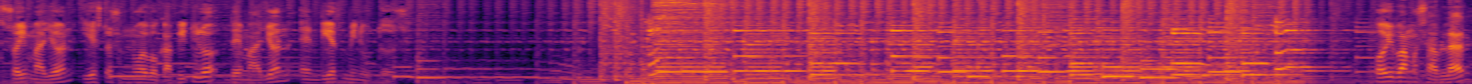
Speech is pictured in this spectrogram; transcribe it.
soy Mayón y esto es un nuevo capítulo de Mayón en 10 minutos. Hoy vamos a hablar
